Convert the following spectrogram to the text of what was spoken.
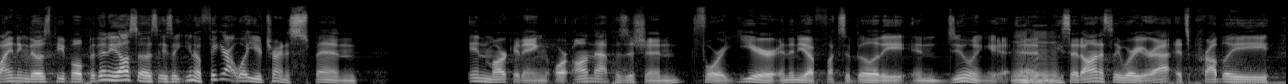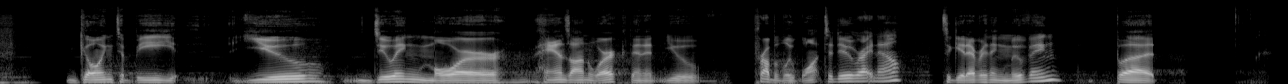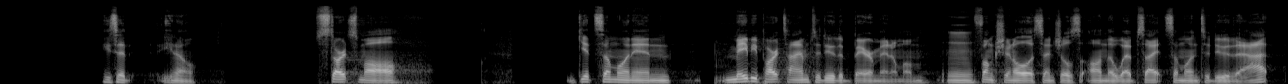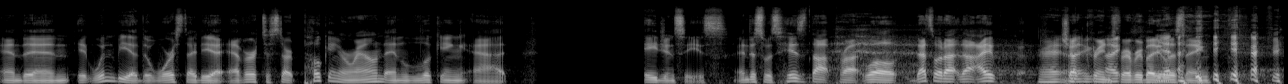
finding those people, but then he also he's like, you know, figure out what you're trying to spend in marketing or on that position for a year and then you have flexibility in doing it. And mm-hmm. he said honestly where you're at, it's probably going to be you doing more hands-on work than it, you probably want to do right now to get everything moving, but he said, you know, start small, get someone in maybe part time to do the bare minimum mm. functional essentials on the website, someone to do that. And then it wouldn't be a, the worst idea ever to start poking around and looking at agencies. And this was his thought pro well, that's what I I Right, Chuck I- cringe I- for everybody yeah. listening.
